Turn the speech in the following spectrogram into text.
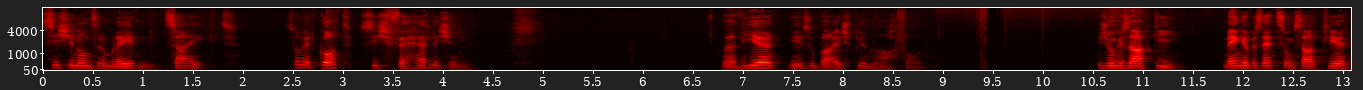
sich in unserem Leben zeigt, so wird Gott sich verherrlichen, weil wir Jesu Beispiel nachfolgen. Wie schon gesagt, die Mengeübersetzung sagt hier,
